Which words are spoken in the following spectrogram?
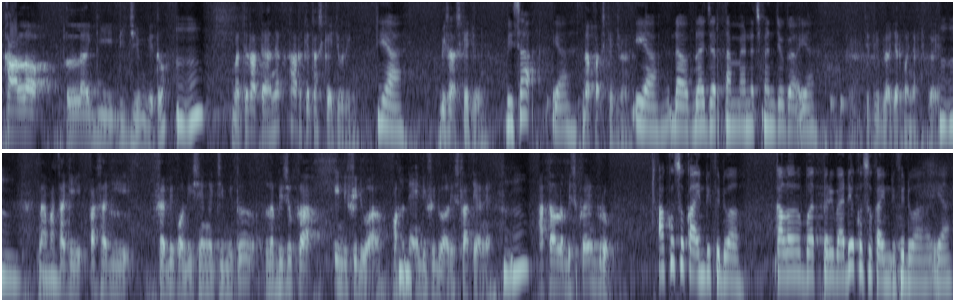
kalau lagi di gym gitu, Mm-mm. berarti latihannya kan harus kita scheduling. Iya. Bisa schedule, Bisa ya. dapat schedule. Iya, udah belajar time management juga ya. Oke, jadi belajar banyak juga ya. Mm-mm. Nah, pas lagi pas lagi Feby kondisi nge-gym itu lebih suka individual, maksudnya individualis latihannya, Mm-mm. atau lebih suka yang grup? Aku suka individual. Kalau buat pribadi aku suka individual ya.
